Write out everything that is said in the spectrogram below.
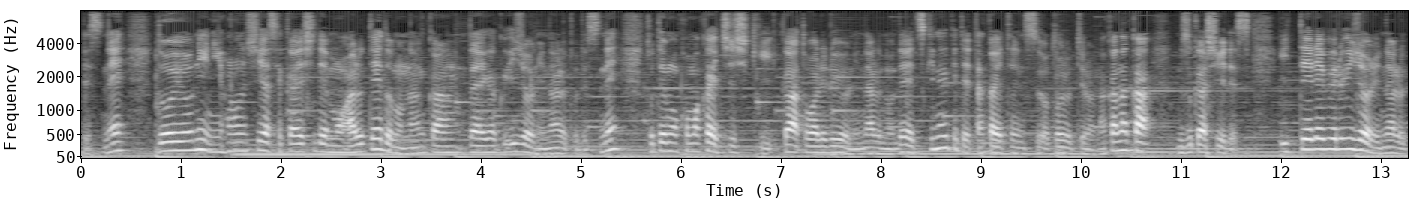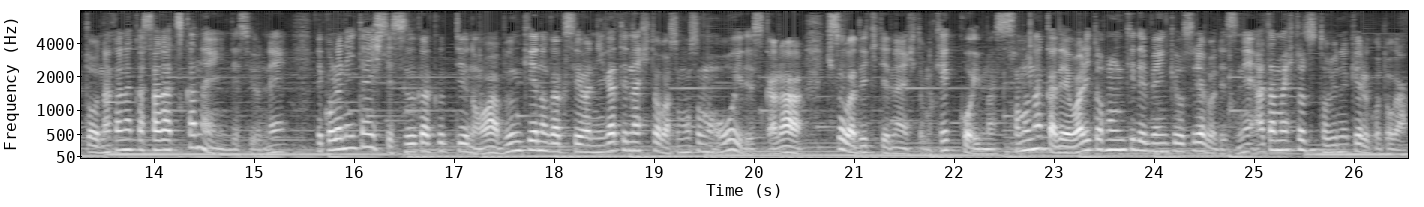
ですね。同様に日本史や世界史でもある程度の難関大学以上になるとですねとても細かい知識が問われるようになるので突き抜けて高い点数を取るっていうのはなかなか難しいです。一定レベル以上になるとなかなか差がつかないんですよね。でこれに対して数学っていうのは文系の学生は苦手な人がそもそも多いですから基礎ができてない人も結構います。その中で割と本気で勉強すればですね。頭一つ飛び抜けることが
